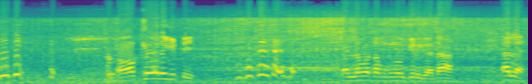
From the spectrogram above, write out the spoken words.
ഓക്കെ വരെ കിട്ടി. നല്ല പോട്ട് നമുക്ക് നോക്കിയെടുക്കാം കേട്ടാ. അല്ലേ?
